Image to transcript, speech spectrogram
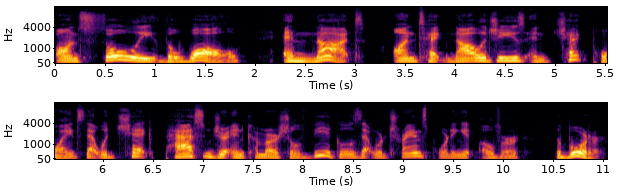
on solely the wall and not on technologies and checkpoints that would check passenger and commercial vehicles that were transporting it over the border.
